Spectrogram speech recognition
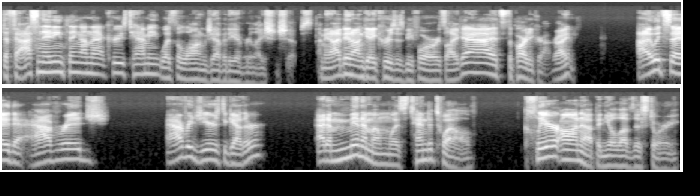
The fascinating thing on that cruise, Tammy, was the longevity of relationships. I mean, I've been on gay cruises before. Where it's like, yeah, it's the party crowd, right? I would say the average average years together at a minimum was 10 to 12 clear on up and you'll love this story.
